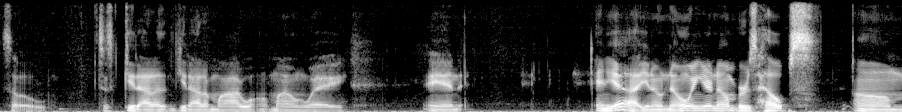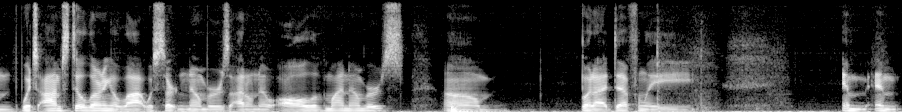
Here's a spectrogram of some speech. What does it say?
So just get out of get out of my my own way, and and yeah, you know, knowing your numbers helps. Um, which I'm still learning a lot with certain numbers. I don't know all of my numbers, um, but I definitely am, am.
